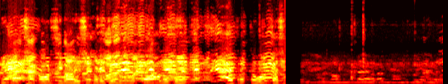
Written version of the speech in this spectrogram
विकेटच्या कव्हर सीमारेषेकडे चेंडू ट्रॅव्हल होतोय मात्र कव्हरचा हो ना आता कसं धावतो ना आता दुखत बी नाही.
